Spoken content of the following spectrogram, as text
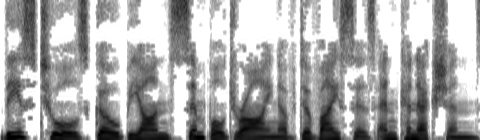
These tools go beyond simple drawing of devices and connections.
